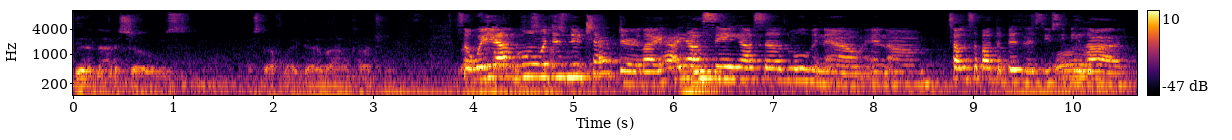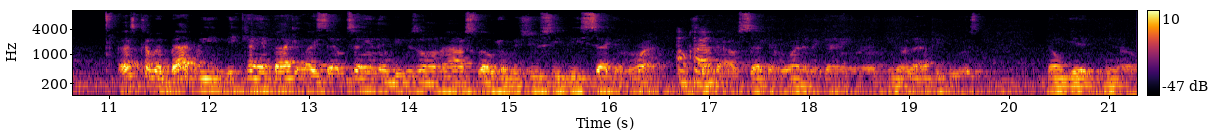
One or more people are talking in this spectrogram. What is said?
did a lot of shows and stuff like that around the country. So where y'all going with this new chapter? Like how y'all Mhm. seeing yourselves moving now? And um, tell us about the business UCB Um, Live. Us coming back, we, we came back in like 17 and we was on our slogan was UCB second run. It's Okay. like our second run in the game. And, you know, a lot of people was, don't get, you know,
